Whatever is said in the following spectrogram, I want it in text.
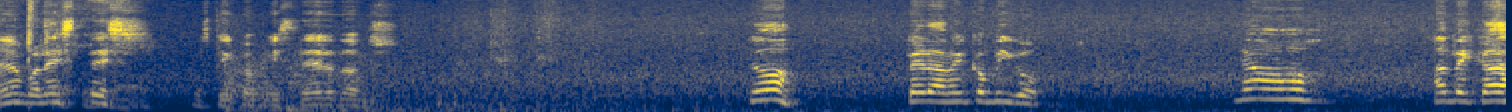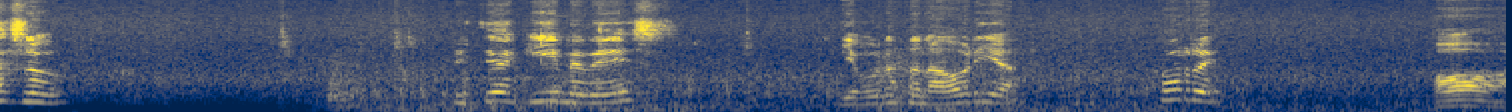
No me molestes. Estoy con mis cerdos. No. Espera, ven conmigo. No. Hazme caso. Estoy aquí, ¿me ves? Llevo una zanahoria. Corre. Oh.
